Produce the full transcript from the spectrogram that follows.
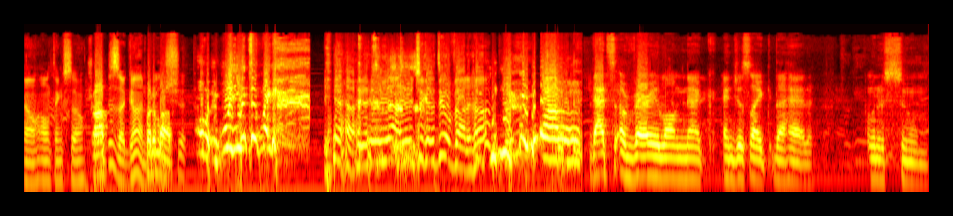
No, I don't think so. Drop- This is a gun. Put him oh, up. Shit. Oh, well, you took my. Yeah, yeah, yeah, yeah. What you gonna do about it, huh? Uh, That's a very long neck and just like the head. I'm gonna assume.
